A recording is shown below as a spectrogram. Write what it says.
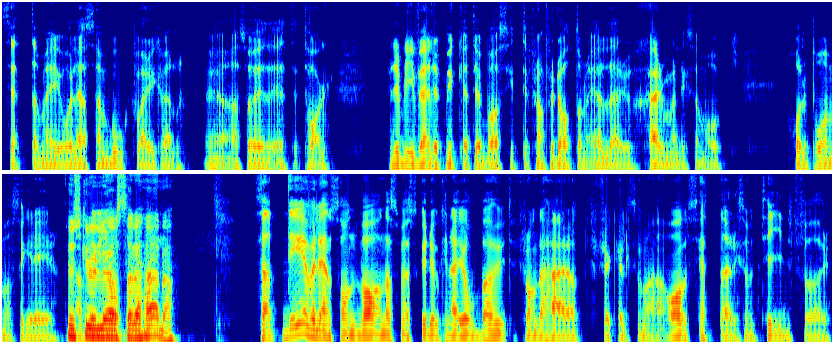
sätta mig och läsa en bok varje kväll, eh, alltså ett, ett tag. Men det blir väldigt mycket att jag bara sitter framför datorn eller skärmen liksom och håller på med en massa grejer. Hur ska du Antingen lösa det här då? Så att det är väl en sån vana som jag skulle kunna jobba utifrån det här, att försöka liksom avsätta liksom tid för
